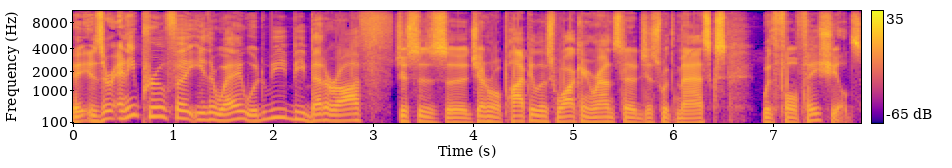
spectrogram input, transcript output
Is there any proof uh, either way? Would we be better off just as a general populace walking around instead of just with masks with full face shields?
